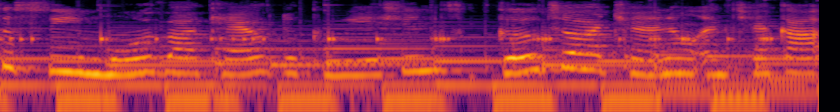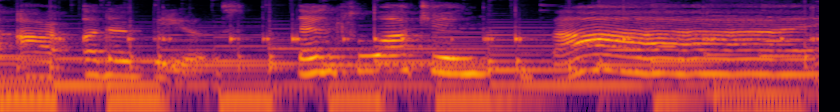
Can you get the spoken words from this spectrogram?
To see more of our character creations, go to our channel and check out our other videos. Thanks for watching. Bye!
